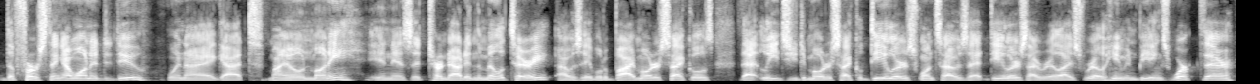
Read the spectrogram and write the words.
the first thing I wanted to do when I got my own money. And as it turned out in the military, I was able to buy motorcycles. That leads you to motorcycle dealers. Once I was at dealers, I realized real human beings worked there.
